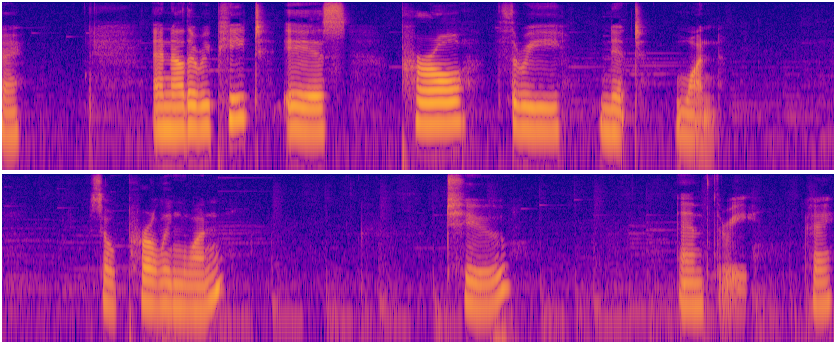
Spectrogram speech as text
okay. And now the repeat is purl 3 knit 1 so purling 1 2 and 3 okay.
